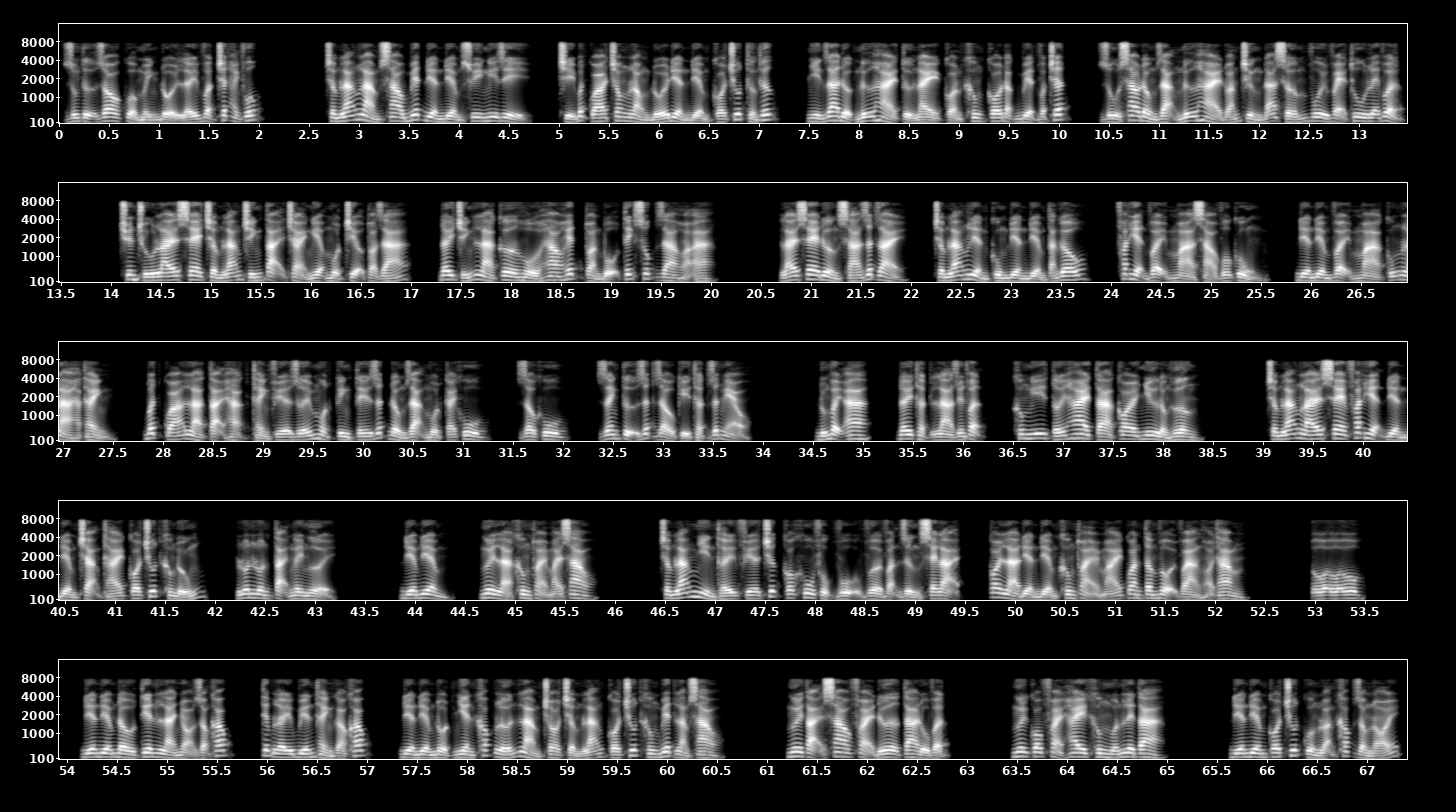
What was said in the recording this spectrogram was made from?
Dùng tự do của mình đổi lấy vật chất hạnh phúc. Trầm lãng làm sao biết Điền Điềm suy nghĩ gì, chỉ bất quá trong lòng đối Điền Điềm có chút thưởng thức, nhìn ra được nữ hải tử này còn không có đặc biệt vật chất, dù sao đồng dạng nữ hải đoán chừng đã sớm vui vẻ thu lễ vật. Chuyên chú lái xe Trầm lãng chính tại trải nghiệm một triệu tòa giá, đây chính là cơ hồ hao hết toàn bộ tích xúc ra hỏa A. Lái xe đường xá rất dài, Trầm Lãng liền cùng Điền Điểm tán gẫu, phát hiện vậy mà xảo vô cùng, Điền Điểm vậy mà cũng là Hạc Thành, bất quá là tại Hạc Thành phía dưới một kinh tế rất đồng dạng một cái khu, giàu khu, danh tự rất giàu kỳ thật rất nghèo. Đúng vậy a, đây thật là duyên phận, không nghĩ tới hai ta coi như đồng hương. Trầm Lãng lái xe phát hiện Điền Điểm trạng thái có chút không đúng, luôn luôn tại ngây người. Điềm Điềm, ngươi là không thoải mái sao? Trầm lãng nhìn thấy phía trước có khu phục vụ vừa vặn dừng xe lại, coi là điền điểm không thoải mái quan tâm vội vàng hỏi thăm. Ô ô ô điền điểm đầu tiên là nhỏ giọng khóc, tiếp lấy biến thành gào khóc, điền điểm đột nhiên khóc lớn làm cho trầm lãng có chút không biết làm sao. Ngươi tại sao phải đưa ta đồ vật? Ngươi có phải hay không muốn lên ta? Điền điểm có chút cuồng loạn khóc dòng nói.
